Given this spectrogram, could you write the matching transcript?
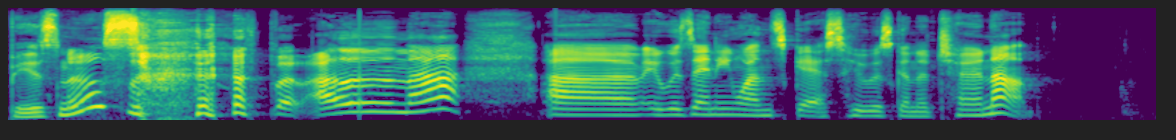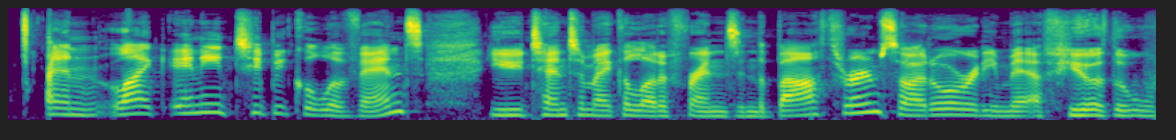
business. But other than that um, it was anyone's guess who was going to turn up and like any typical event, you tend to make a lot of friends in the bathroom. So I'd already met a few of the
